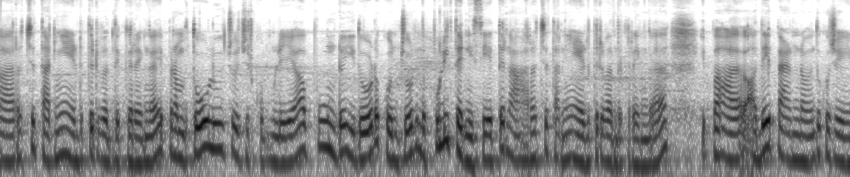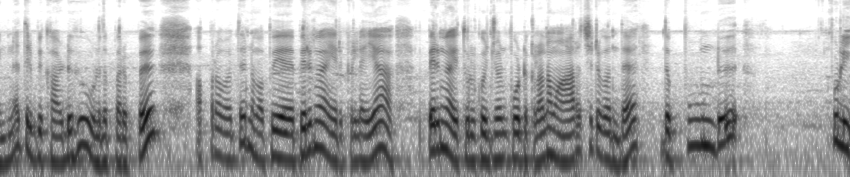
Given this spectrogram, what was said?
கரைச்சி தனியாக எடுத்துகிட்டு வந்துக்கிறேங்க. இப்போ நம்ம தோல் ஊற்றி வச்சுருக்கோம் இல்லையா? பூண்டு இதோட கொஞ்சோடு இந்த புளி தண்ணி சேர்த்து நான் அரைச்சி தனியாக எடுத்துகிட்டு வந்துக்கிறேங்க. இப்போ அதே பேனில் வந்து கொஞ்சம் எண்ணெய் திருப்பி கடுகு உளுந்தப்பருப்பு அப்புறம் வந்து நம்ம பெ பெருங்காயம் இருக்கு இல்லையா? பெருங்காயத்தூள் கொஞ்சம் கொஞ்சோண்டு போட்டுக்கலாம். நம்ம அரைச்சிட்டு வந்த இந்த பூண்டு புளி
